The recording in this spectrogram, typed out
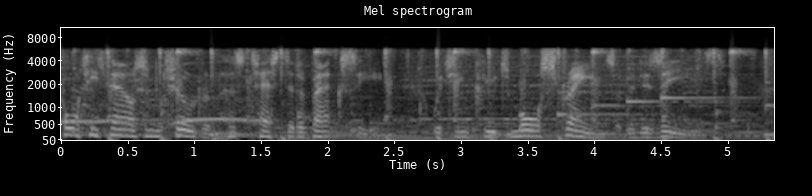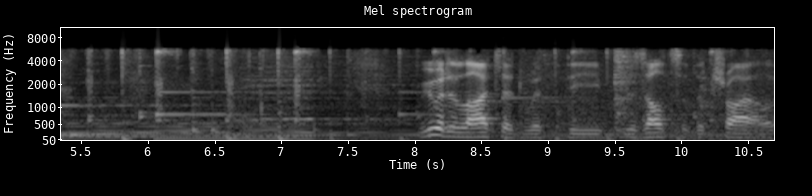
40,000 children has tested a vaccine which includes more strains of the disease. We were delighted with the results of the trial.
